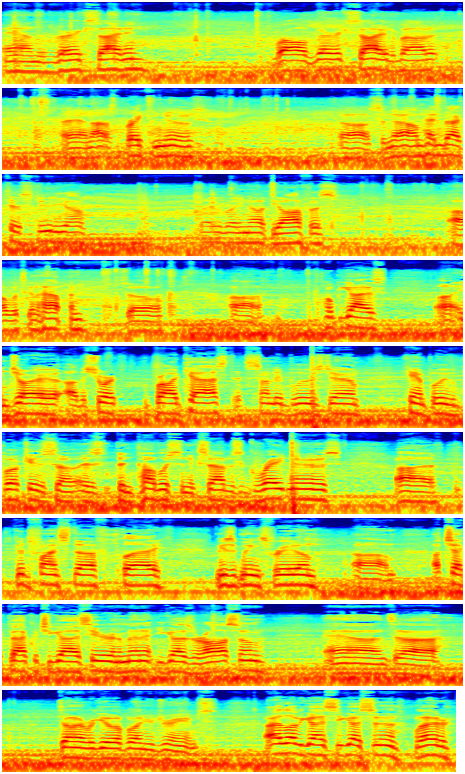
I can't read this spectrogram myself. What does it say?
And it's very exciting. We're all very excited about it. And that was breaking news. Uh, so now I'm heading back to the studio let everybody know at the office uh, what's going to happen. So, uh, hope you guys uh, enjoy uh, the short broadcast. It's Sunday Blues Jam. Can't believe the book is uh, has been published and accepted. It's great news. Uh, good to find stuff, play. Music means freedom. Um, I'll check back with you guys here in a minute. You guys are awesome, and don't ever give up on your dreams. All right, love you guys. See you guys soon. Later.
